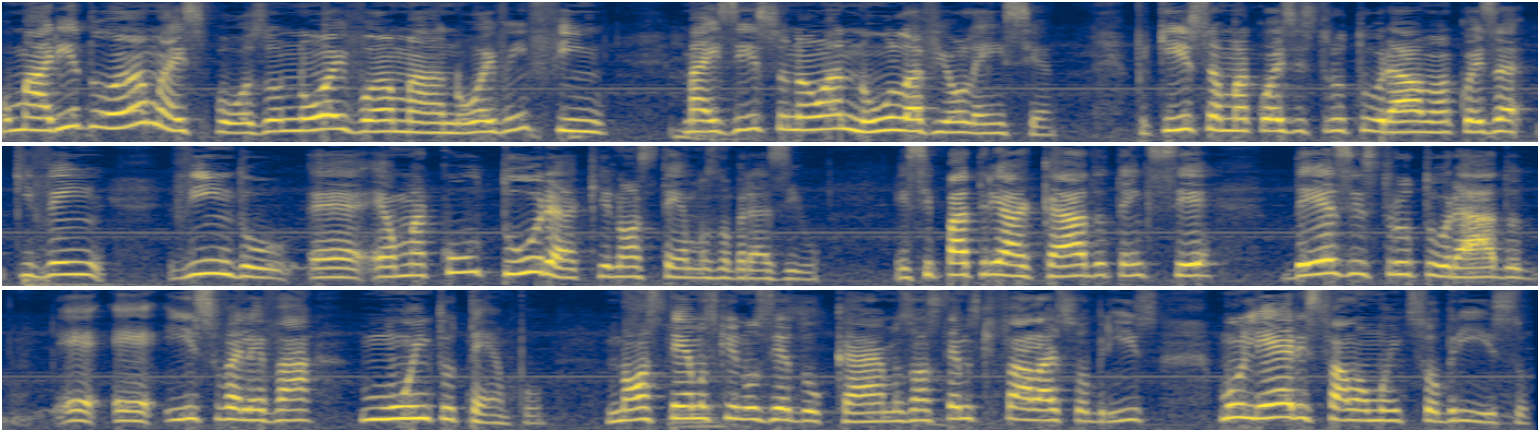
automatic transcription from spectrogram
O marido ama a esposa, o noivo ama a noiva, enfim. Mas isso não anula a violência. Porque isso é uma coisa estrutural, uma coisa que vem vindo, é, é uma cultura que nós temos no Brasil. Esse patriarcado tem que ser desestruturado, é, é, isso vai levar muito tempo. Nós temos que nos educarmos, nós temos que falar sobre isso. Mulheres falam muito sobre isso.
